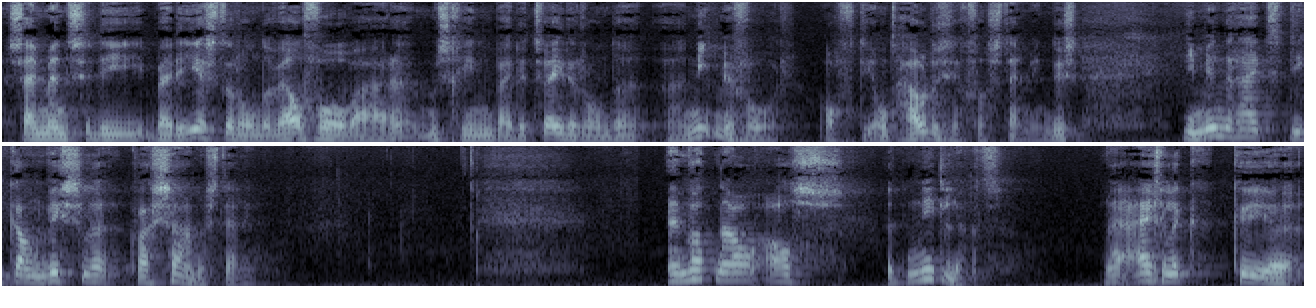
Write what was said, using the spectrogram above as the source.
zijn mensen die bij de eerste ronde wel voor waren, misschien bij de tweede ronde uh, niet meer voor. Of die onthouden zich van stemming. Dus die minderheid die kan wisselen qua samenstelling. En wat nou als het niet lukt? Nou, eigenlijk kun je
